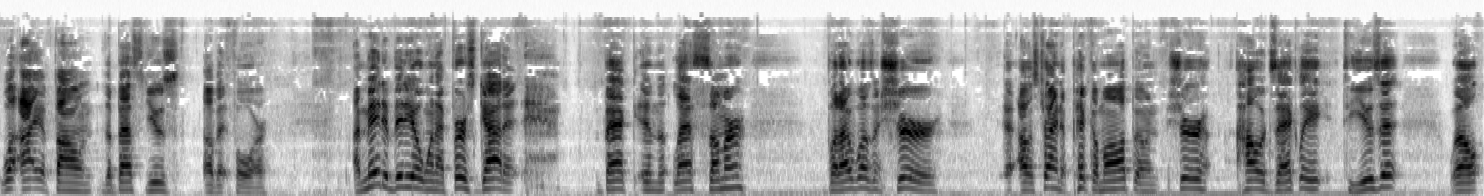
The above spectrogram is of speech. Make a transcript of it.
what I have found the best use of it for. I made a video when I first got it back in the last summer, but I wasn't sure. I was trying to pick them up and sure how exactly to use it. Well,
